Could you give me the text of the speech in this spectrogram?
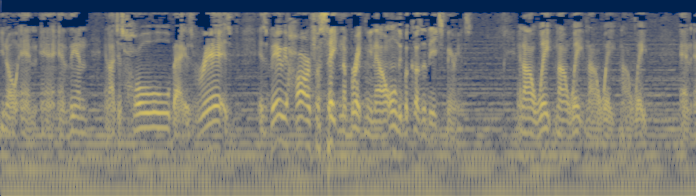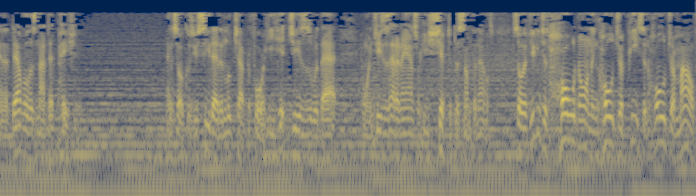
you know, and, and, and then, and I just hold back. It's rare, it's, it's very hard for Satan to break me now only because of the experience. And I'll wait and I'll wait and I'll wait and I'll wait. And, and the devil is not that patient. And so, because you see that in Luke chapter 4, he hit Jesus with that. And when Jesus had an answer, he shifted to something else. So if you can just hold on and hold your peace and hold your mouth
